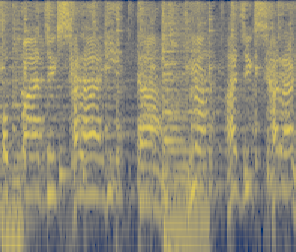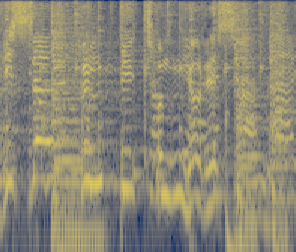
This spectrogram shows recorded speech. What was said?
오빠 아직 살아있다. 나 아직 살아있어. 은빛 전멸의 사나이.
